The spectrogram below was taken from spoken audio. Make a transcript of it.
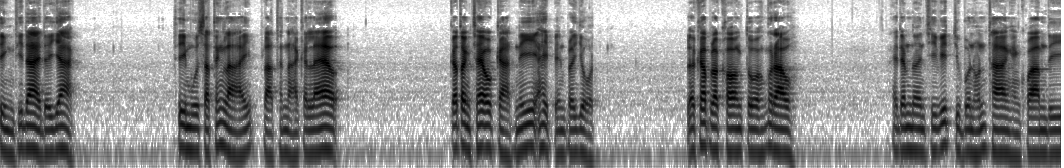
สิ่งที่ได้โดยยาก ที่มูสัตว์ทั้งหลายปรารถนากันแล้ว ก็ต้องใช้โอกาสนี้ให้เป็นประโยชน์ แล้วครับประคองตัวของเรา ให้ดำเนินชีวิตอยู่บนหนทางแห่งความดี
